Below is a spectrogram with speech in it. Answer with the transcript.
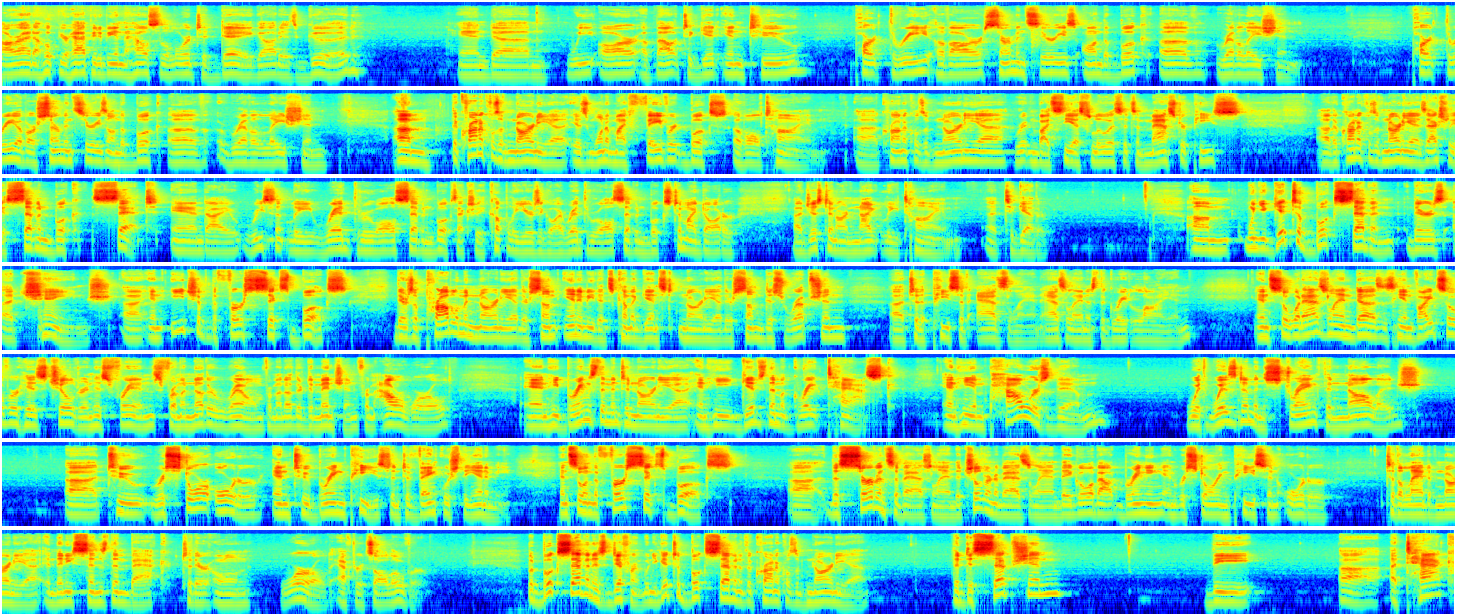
All right, I hope you're happy to be in the house of the Lord today. God is good. And um, we are about to get into part three of our sermon series on the book of Revelation. Part three of our sermon series on the book of Revelation. Um, the Chronicles of Narnia is one of my favorite books of all time. Uh, Chronicles of Narnia, written by C.S. Lewis, it's a masterpiece. Uh, the Chronicles of Narnia is actually a seven book set, and I recently read through all seven books. Actually, a couple of years ago, I read through all seven books to my daughter uh, just in our nightly time uh, together. Um, when you get to book seven, there's a change. Uh, in each of the first six books, there's a problem in Narnia. There's some enemy that's come against Narnia. There's some disruption uh, to the peace of Aslan. Aslan is the great lion. And so, what Aslan does is he invites over his children, his friends from another realm, from another dimension, from our world, and he brings them into Narnia and he gives them a great task. And he empowers them with wisdom and strength and knowledge uh, to restore order and to bring peace and to vanquish the enemy. And so, in the first six books, uh, the servants of Aslan, the children of Aslan, they go about bringing and restoring peace and order to the land of Narnia, and then he sends them back to their own world after it's all over. But book seven is different. When you get to book seven of the Chronicles of Narnia, the deception, the uh, attack,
